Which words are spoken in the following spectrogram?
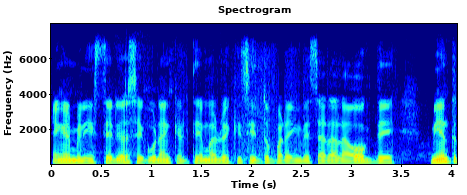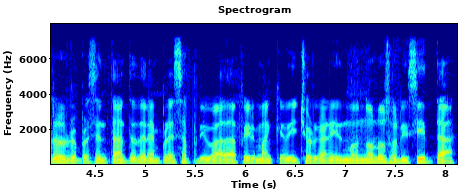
En el ministerio aseguran que el tema es requisito para ingresar a la OCDE, mientras los representantes de la empresa privada afirman que dicho organismo no lo solicita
